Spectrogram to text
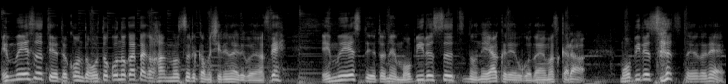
MS っていうと今度男の方が反応するかもしれないでございますね。MS というとねモビルスーツのね役でございますからモビルスーツというとね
